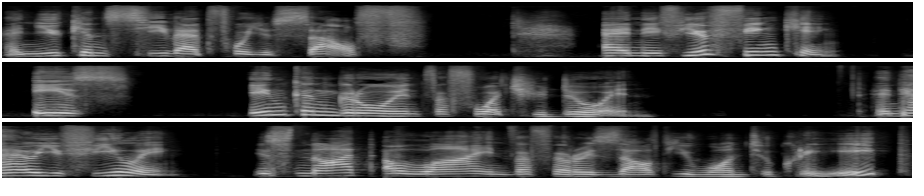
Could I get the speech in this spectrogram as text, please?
And you can see that for yourself. And if your thinking is incongruent with what you're doing and how you're feeling is not aligned with the result you want to create,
